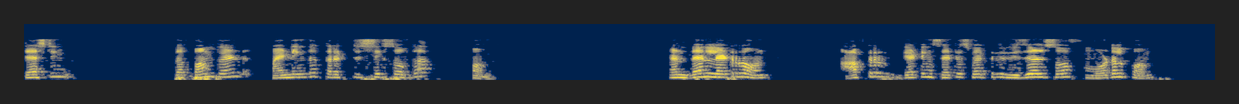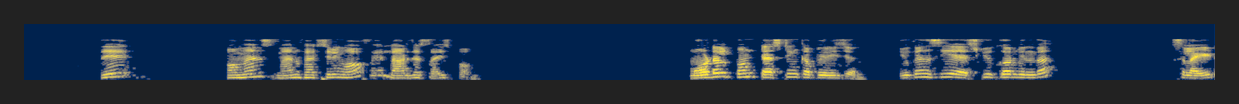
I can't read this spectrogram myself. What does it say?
testing the pump and finding the characteristics of the pump and then later on after getting satisfactory results of model pump they commence manufacturing of a larger size pump model pump testing comparison you can see a HQ curve in the slide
